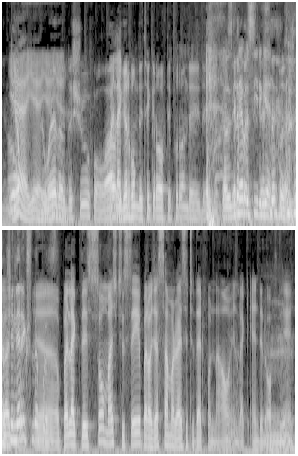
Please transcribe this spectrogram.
You know? Yeah, yeah, They yeah. wear yeah. The, the shoe for a while. But like- they get home, they take it off. They put on the, the, They'll never see it again. slippers. Exactly. Generic slippers. Yeah, but like there's so much to say, but I'll just summarize it to that for now and like end it off Mm. there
